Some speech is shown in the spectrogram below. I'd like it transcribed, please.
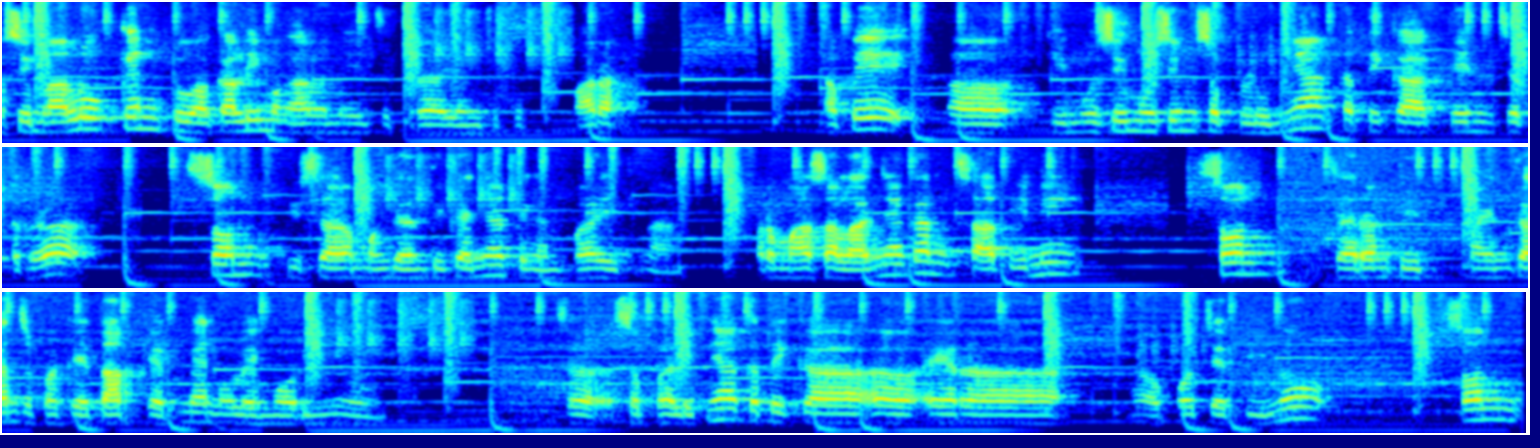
musim lalu kan dua kali mengalami cedera yang cukup parah. Tapi uh, di musim-musim sebelumnya ketika Kane cedera, Son bisa menggantikannya dengan baik. Nah, permasalahannya kan saat ini Son jarang dimainkan sebagai target man oleh Mourinho. Sebaliknya ketika uh, era uh, Pochettino, Son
